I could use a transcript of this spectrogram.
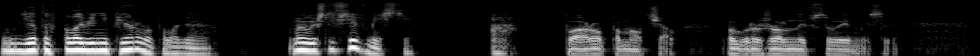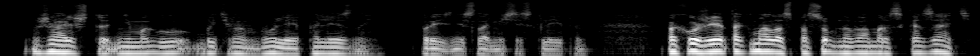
Где-то в половине первого, полагаю. Мы вышли все вместе. А, Пуаро помолчал, погруженный в свои мысли. — Жаль, что не могу быть вам более полезной, — произнесла миссис Клейтон. — Похоже, я так мало способна вам рассказать.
